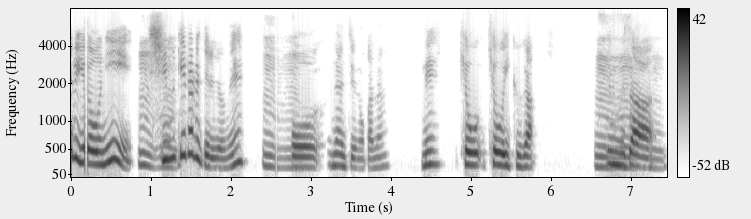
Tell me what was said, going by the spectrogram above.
えるようにうんうん仕向けられてるよね。うんうん。こう、なんていうのかな？ね。教、教育が。うんでもさうん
